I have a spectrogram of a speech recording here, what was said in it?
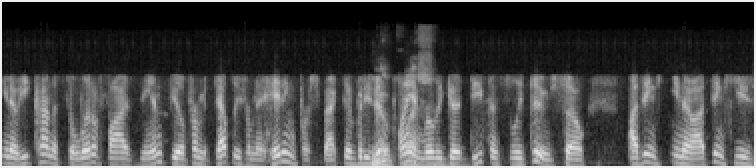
you know he kind of solidifies the infield from definitely from a hitting perspective, but he's No been playing question. really good defensively too. So I think you know I think he's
